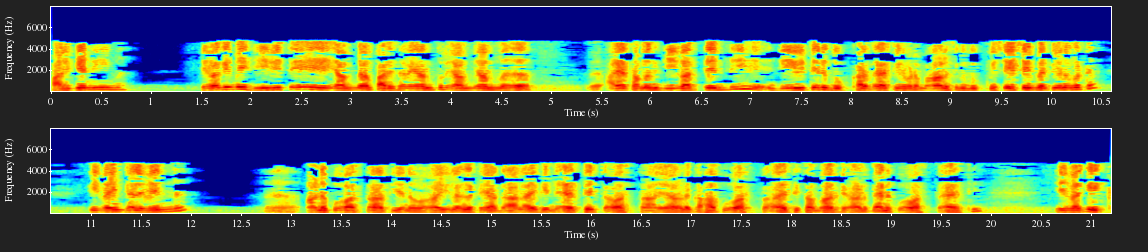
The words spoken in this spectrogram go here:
පලි ගැනීම ඒ වගේ මේ ජීවිතයේ යම් යම් පරිසරයන් තුළ යම් යම් අය සමග ජීවත් වෙද්දී ජීවිතයේ දුක් කරදර ඇති වෙනකොට මානසික දුක් විශේෂයෙන් ඇති වෙනකොට ඒවෙන් ගැලවෙන්න අනපු අවස්ථා තියෙනවා. ඊළඟට යදාලා අයගේ නෑත් වෙච්ච අවස්ථා යාළුවට ගහපු අවස්ථා ඇති සමහරට යාළුවට බැනපු අවස්ථා ඇති. ඒ වගේ එක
